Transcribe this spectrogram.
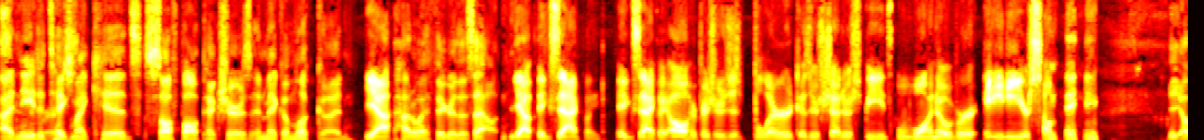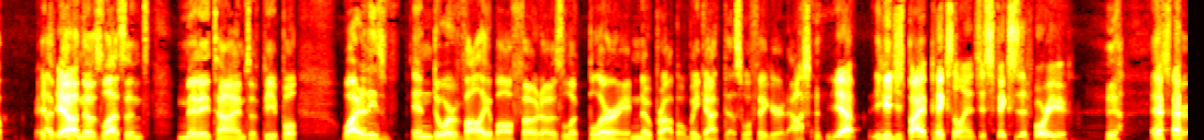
I need to take my kids' softball pictures and make them look good. Yeah. How do I figure this out? Yep, exactly. Exactly. All her pictures just blurred because her shutter speed's one over 80 or something. yep. I've yep. given those lessons many times of people. Why do these indoor volleyball photos look blurry? No problem. We got this. We'll figure it out. yep. You could just buy a pixel and it just fixes it for you. Yeah, that's true.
